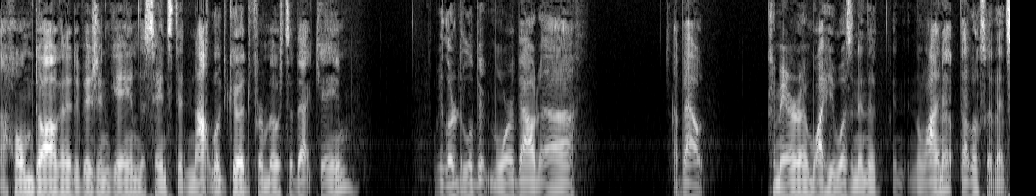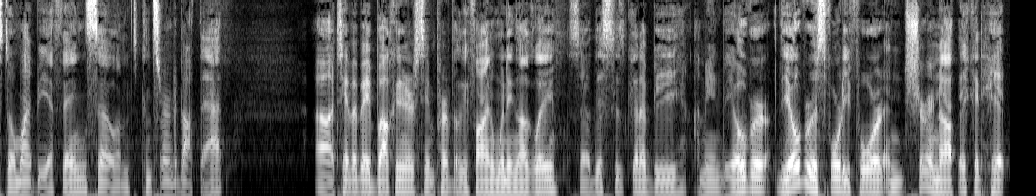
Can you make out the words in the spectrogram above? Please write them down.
a home dog in a division game. The Saints did not look good for most of that game. We learned a little bit more about uh, about Kamara and why he wasn't in the in, in the lineup. That looks like that still might be a thing. So I'm concerned about that. Uh, Tampa Bay Buccaneers seem perfectly fine winning ugly. So this is going to be. I mean, the over the over is 44, and sure enough, it could hit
